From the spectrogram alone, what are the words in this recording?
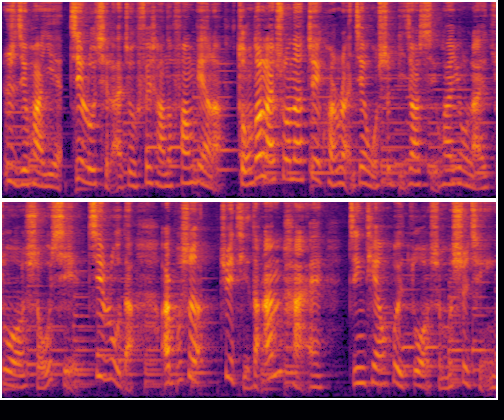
日计划页，记录起来就非常的方便了。总的来说呢，这款软件我是比较喜欢用来做手写记录的，而不是具体的安排。今天会做什么事情？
